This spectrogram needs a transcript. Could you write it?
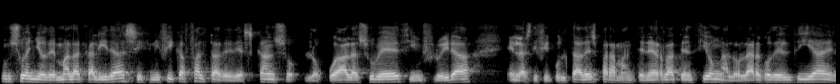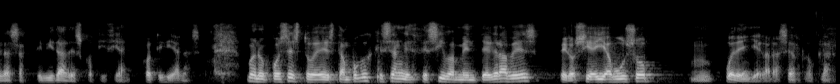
Un sueño de mala calidad significa falta de descanso, lo cual a su vez influirá en las dificultades para mantener la atención a lo largo del día en las actividades cotidianas. Bueno, pues esto es, tampoco es que sean excesivamente graves, pero si hay abuso mm, pueden llegar a serlo, claro.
